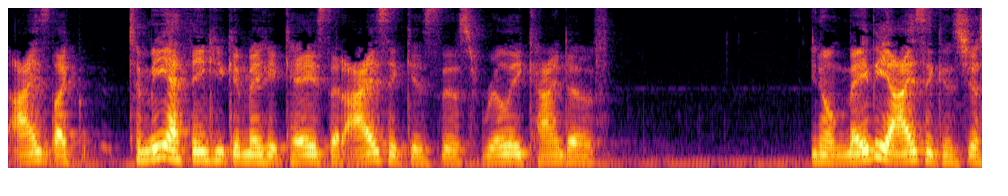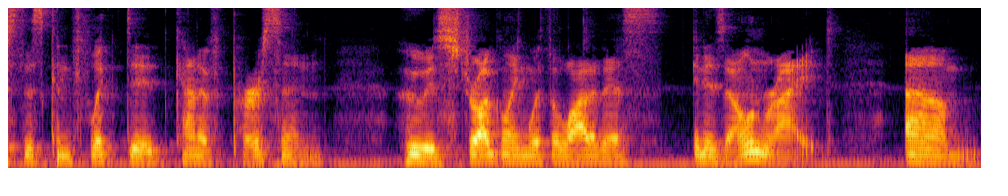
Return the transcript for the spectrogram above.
Isaac, like, to me, I think you can make a case that Isaac is this really kind of, you know, maybe Isaac is just this conflicted kind of person who is struggling with a lot of this in his own right. Um,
